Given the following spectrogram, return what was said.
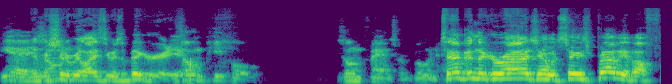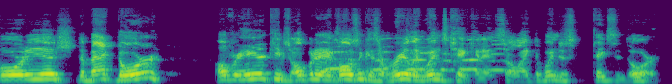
yeah, and we should have realized he was a bigger idiot. His own people, his own fans were booing him. Tap in the garage, I would say, is probably about 40 ish. The back door over here keeps opening and closing because it really wind's kicking it. So, like, the wind just takes the door.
